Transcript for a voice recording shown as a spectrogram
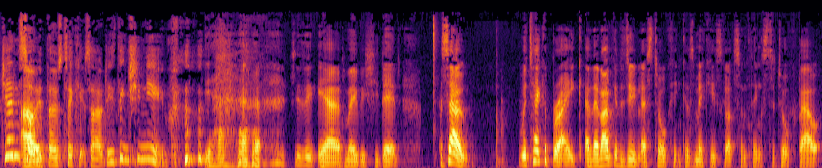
Jen sorted um, those tickets out. Do you think she knew? Yeah. do you think, yeah, maybe she did. So, we'll take a break and then I'm going to do less talking because Mickey's got some things to talk about.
